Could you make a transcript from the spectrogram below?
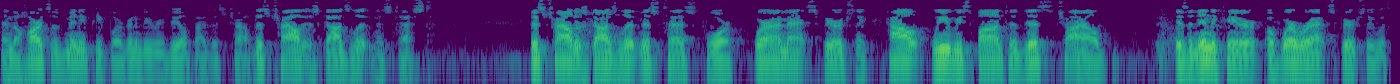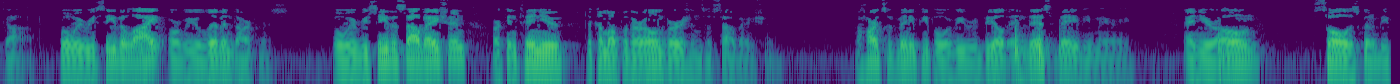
And the hearts of many people are going to be revealed by this child. This child is God's litmus test. This child is God's litmus test for where I'm at spiritually. How we respond to this child is an indicator of where we're at spiritually with God. Will we receive the light or will we live in darkness? Will we receive the salvation or continue to come up with our own versions of salvation? The hearts of many people will be revealed in this baby, Mary, and your own soul is going to be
